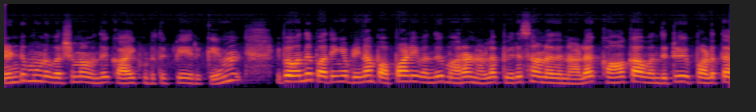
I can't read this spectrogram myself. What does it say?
ரெண்டு மூணு வருஷமாக வந்து காய் கொடுத்துக்கிட்டே இருக்குது இப்போ வந்து பார்த்தீங்க அப்படின்னா பப்பாளி வந்து மரம் நல்லா பெருசானதுனால காக்கா வந்துட்டு பழத்தை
